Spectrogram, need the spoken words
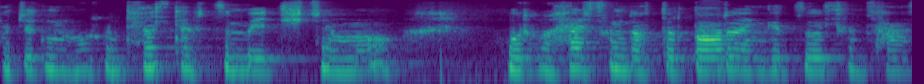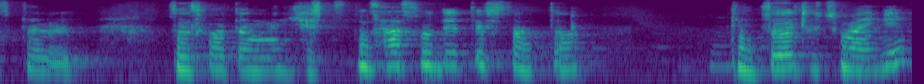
хажууд нь хөрхөн тойл тавьсан байдаг ч юм уу хөрхөн хайрцагын дотор доороо ингээд зөөлхөн цаас тавиад зөөлх одоо нэг хэрцэн цаасууд байдаг шүү дээ одоо тийм зөөлгч маягийн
